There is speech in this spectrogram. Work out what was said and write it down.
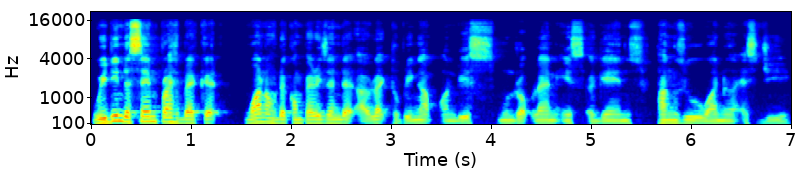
Within the same price bracket, one of the comparison that I would like to bring up on this Moondrop Lan is against Tangzu Wan'er SG.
